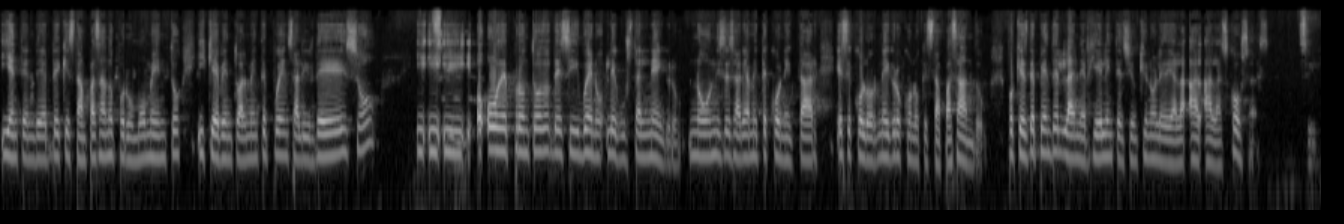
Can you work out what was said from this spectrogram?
y entender de que están pasando por un momento y que eventualmente pueden salir de eso y, y, o de pronto decir, bueno, le gusta el negro, no necesariamente conectar ese color negro con lo que está pasando, porque es depende de la energía y la intención que uno le dé a, a, las cosas. Sí.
